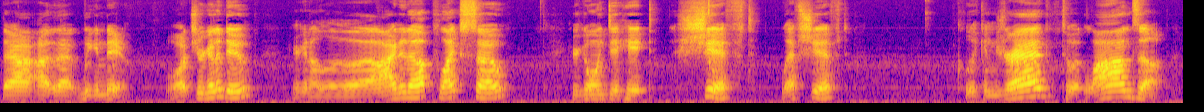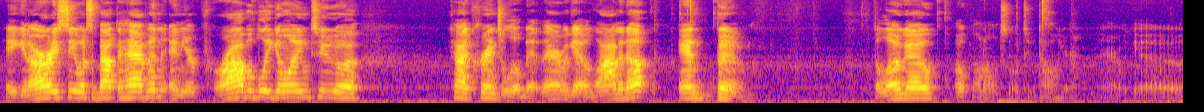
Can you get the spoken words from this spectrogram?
that, I, that we can do. What you're going to do, you're going to line it up like so. You're going to hit shift, left shift, Click and drag till it lines up. And you can already see what's about to happen, and you're probably going to uh, kind of cringe a little bit. There we go. Line it up, and boom. The logo. Oh, hold on. It's a little too tall here. There we go.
